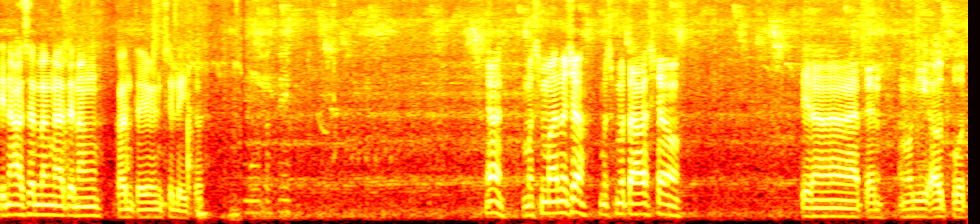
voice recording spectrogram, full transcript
Tinaasan lang natin ng konti yung insulator. Yan, mas maano siya, mas mataas siya. Oh. Tingnan na natin ang magiging output.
